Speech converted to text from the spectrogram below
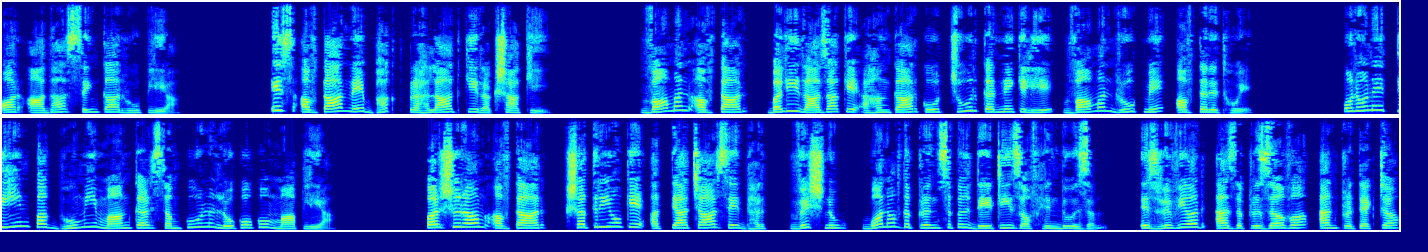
और आधा सिंह का रूप लिया। इस अवतार ने भक्त प्रहलाद की रक्षा की। वामन अवतार बलि राजा के अहंकार को चूर करने के लिए वामन रूप में अवतरित हुए। उन्होंने तीन पग भूमि मांगकर संपूर्ण लोगों को माप लिया। परशुराम अवतार क्षत्रियों के अत्याचार से धर Vishnu one of the principal deities of Hinduism is revered as the preserver and protector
